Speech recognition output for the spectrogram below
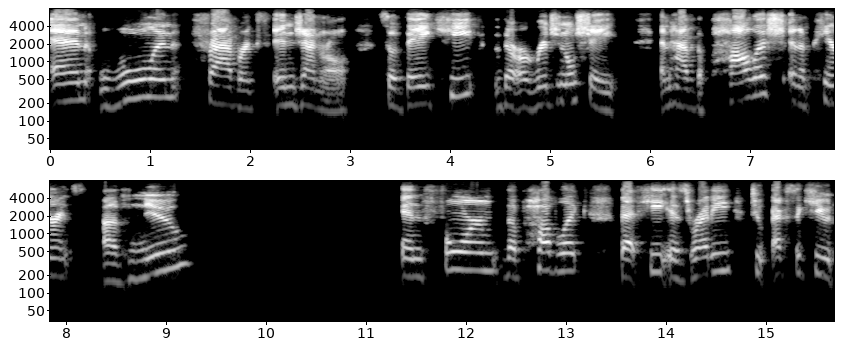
and woolen fabrics in general so they keep their original shape and have the polish and appearance of new inform the public that he is ready to execute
